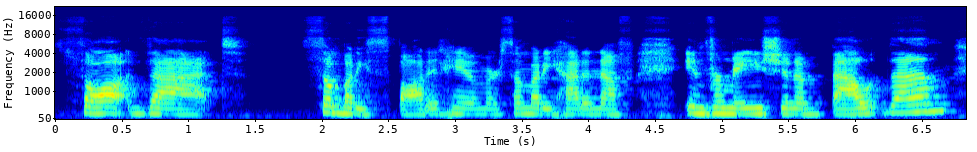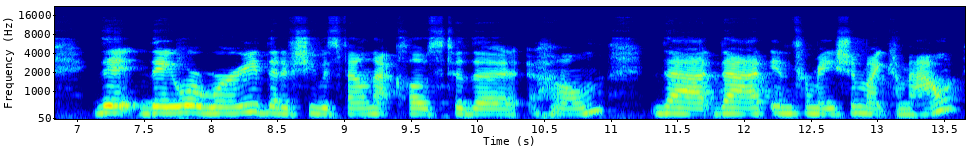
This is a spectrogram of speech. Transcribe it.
thought that somebody spotted him or somebody had enough information about them that they were worried that if she was found that close to the home that that information might come out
